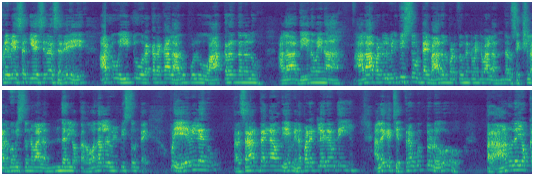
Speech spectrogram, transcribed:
ప్రవేశం చేసినా సరే అటు ఇటు రకరకాల అరుపులు ఆక్రందనలు అలా దీనమైన ఆలాపనలు వినిపిస్తూ ఉంటాయి బాధలు పడుతున్నటువంటి వాళ్ళందరూ శిక్షలు అనుభవిస్తున్న వాళ్ళందరి యొక్క రోదనలు వినిపిస్తూ ఉంటాయి. ఇప్పుడు ఏమీ లేదు ప్రశాంతంగా ఉంది ఏం వినపడట్లేదేమిటి అలాగే చిత్రగుప్తుడు ప్రాణుల యొక్క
